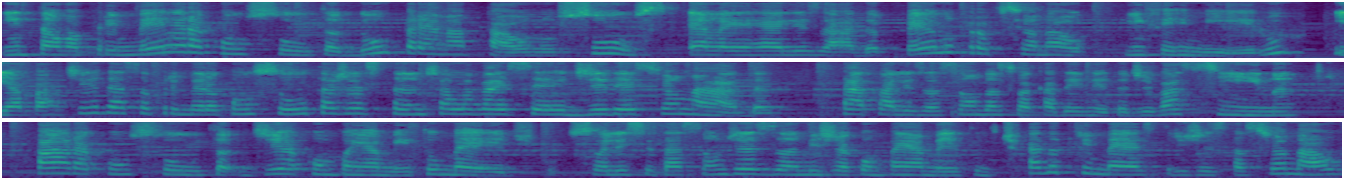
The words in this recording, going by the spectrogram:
Então, a primeira consulta do pré-natal no SUS, ela é realizada pelo profissional enfermeiro e a partir dessa primeira consulta, a gestante ela vai ser direcionada para atualização da sua caderneta de vacina, para consulta de acompanhamento médico, solicitação de exames de acompanhamento de cada trimestre gestacional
